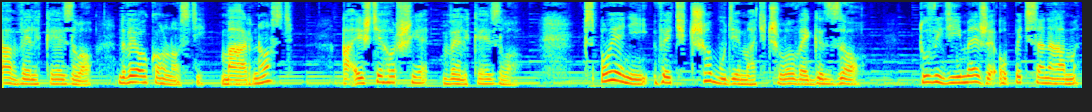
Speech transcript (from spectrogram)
a veľké zlo. Dve okolnosti. Márnosť a ešte horšie veľké zlo. V spojení veď čo bude mať človek zo, tu vidíme, že opäť sa nám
